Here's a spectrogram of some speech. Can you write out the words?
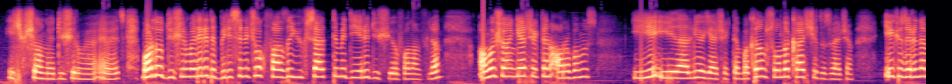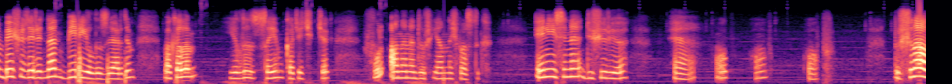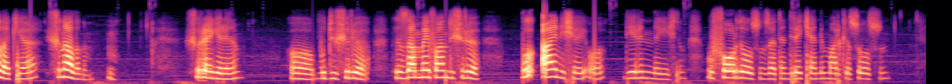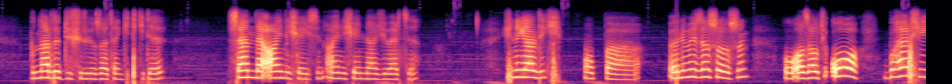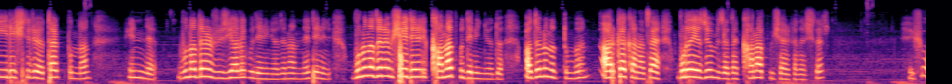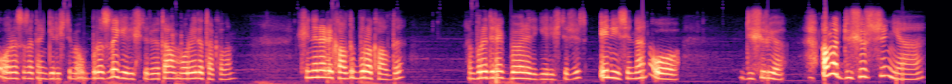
Hiçbir şey olmuyor. Düşürmüyor. Evet. Bu arada düşürmeleri de birisini çok fazla yükseltti mi diğeri düşüyor falan filan. Ama şu an gerçekten arabamız iyi iyi ilerliyor gerçekten. Bakalım sonunda kaç yıldız vereceğim. İlk üzerinden 5 üzerinden 1 yıldız verdim. Bakalım yıldız sayım kaça çıkacak. Full anana dur yanlış bastık. En iyisini düşürüyor. Ee, hop hop Hop. Dur şunu alak ya. Şunu alalım. Şuraya gelelim. Oo, bu düşürüyor. Hızlanmayı falan düşürüyor. Bu aynı şey o. Diğerini de geçtim. Bu Ford olsun zaten. Direkt kendi markası olsun. Bunlar da düşürüyor zaten gitgide. Sen de aynı şeysin. Aynı şeyin laciverti. Şimdi geldik. Hoppa. Önümüz nasıl olsun? O azaltıyor. O bu her şeyi iyileştiriyor. Tak bundan. Şimdi bunun adına rüzgarlık mı deniliyordu lan? Ne deniliyor? Bunun adına bir şey deniliyor. Kanat mı deniliyordu? Adını unuttum ben. Arka kanat. Ha. Burada yazıyor mu zaten? Kanatmış arkadaşlar. E şu orası zaten geliştirme. Burası da geliştiriyor. Tamam orayı da takalım. Şimdi nereye kaldı? Bura kaldı. Ha, Bura direkt böyle de geliştireceğiz. En iyisinden o düşürüyor. Ama düşürsün ya.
